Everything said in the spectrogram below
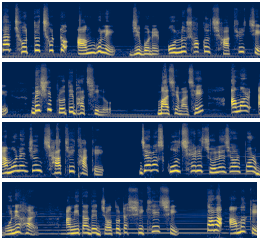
তার ছোট্ট ছোট্ট আঙ্গুলে জীবনের অন্য সকল ছাত্রের চেয়ে বেশি প্রতিভা ছিল। মাঝে মাঝে আমার এমন একজন ছাত্রী থাকে যারা স্কুল ছেড়ে চলে যাওয়ার পর মনে হয় আমি তাদের যতটা শিখিয়েছি, তারা আমাকে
